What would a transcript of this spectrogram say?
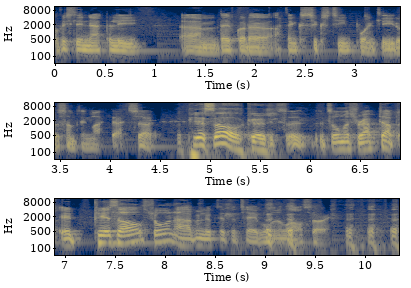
obviously Napoli. Um, they've got a I think 16 point lead or something like that. So the PSL, good. It's uh, it's almost wrapped up. It, PSL, Sean. I haven't looked at the table in a while. Sorry.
